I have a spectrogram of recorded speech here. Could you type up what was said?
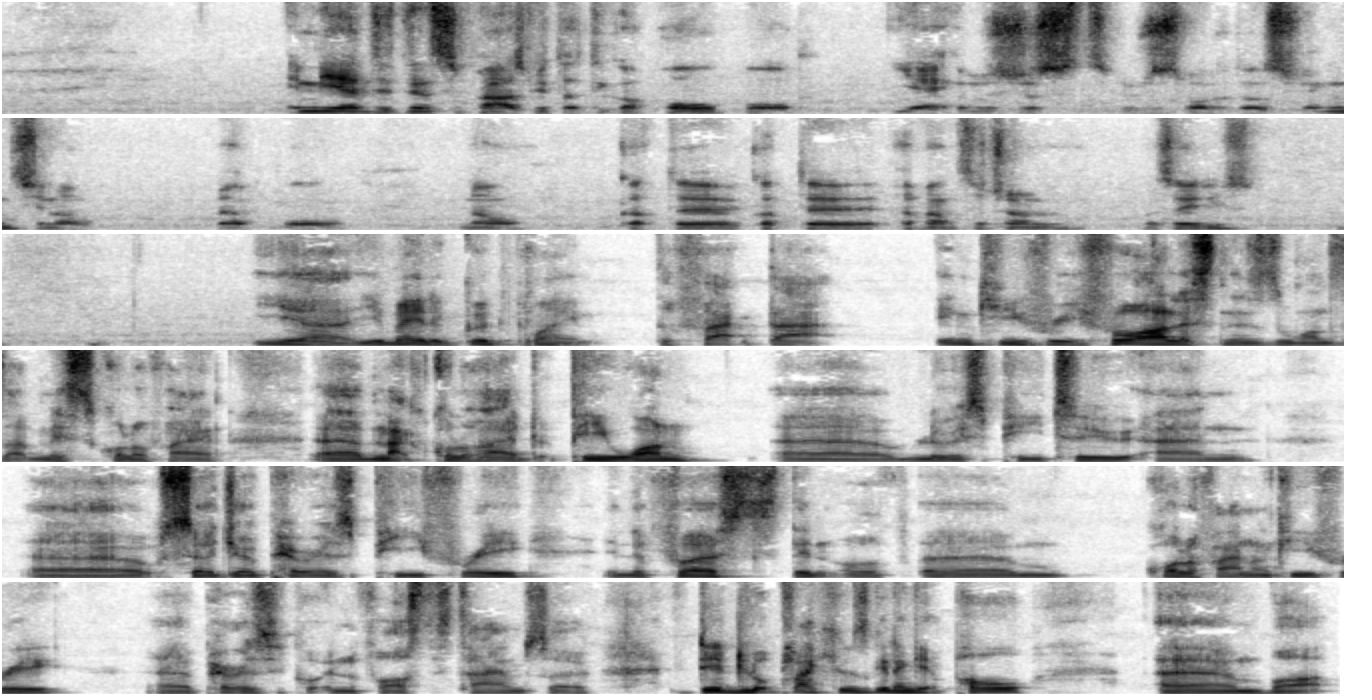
in the end, it didn't surprise me that they got pole, but yeah, it was just it was just one of those things, you know. Red Bull, you know, got the got the advantage on Mercedes. Yeah, you made a good point. The fact that in Q3, for our listeners, the ones that missed qualifying, uh, Max qualified P1, uh, Lewis P2, and uh, Sergio Perez P3. In the first stint of um, qualifying on Q3. Uh, Perez put in the fastest time, so it did look like he was going to get pole, um, but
